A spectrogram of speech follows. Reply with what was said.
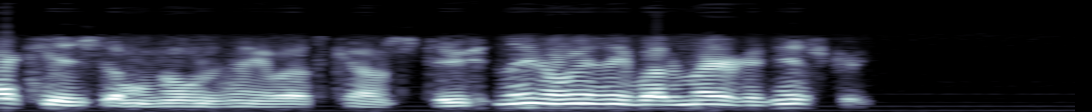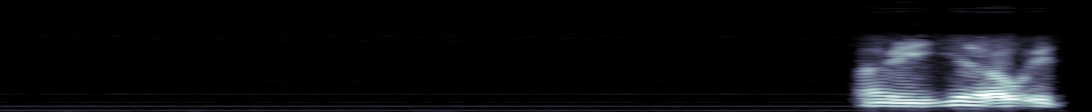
Our kids don't know anything about the Constitution. They don't know anything about American history. I mean, you know, it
